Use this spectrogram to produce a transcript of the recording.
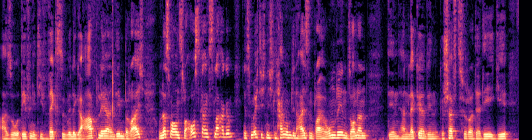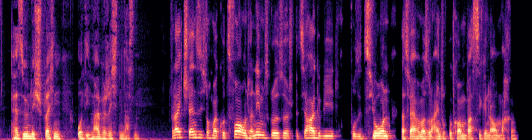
Also definitiv wechselwillige A-Player in dem Bereich. Und das war unsere Ausgangslage. Jetzt möchte ich nicht lange um den heißen Brei herumreden, sondern den Herrn Lecke, den Geschäftsführer der DEG, persönlich sprechen und ihn mal berichten lassen. Vielleicht stellen Sie sich doch mal kurz vor, Unternehmensgröße, Spezialgebiet, Position, dass wir einfach mal so einen Eindruck bekommen, was Sie genau machen.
